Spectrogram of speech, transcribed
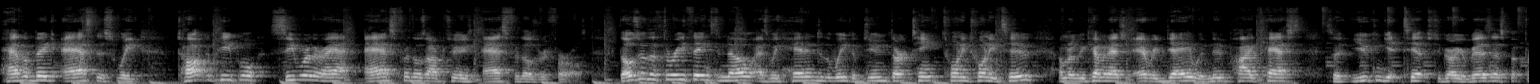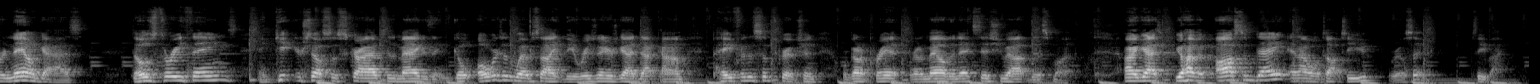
Have a big ask this week. Talk to people, see where they're at, ask for those opportunities, ask for those referrals. Those are the three things to know as we head into the week of June 13th, 2022. I'm going to be coming at you every day with new podcasts so you can get tips to grow your business. But for now, guys, those three things and get yourself subscribed to the magazine. Go over to the website, theoriginatorsguide.com, pay for the subscription. We're going to print, we're going to mail the next issue out this month. All right, guys, you'll have an awesome day, and I will talk to you real soon. See you. Bye.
